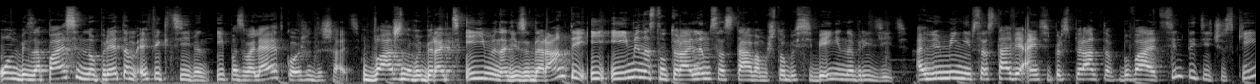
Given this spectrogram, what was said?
Он безопасен, но при этом эффективен и позволяет коже дышать. Важно выбирать именно дезодоранты и именно с натуральным составом, чтобы себе не навредить. Алюминий в составе антиперспирантов бывает синтетический,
